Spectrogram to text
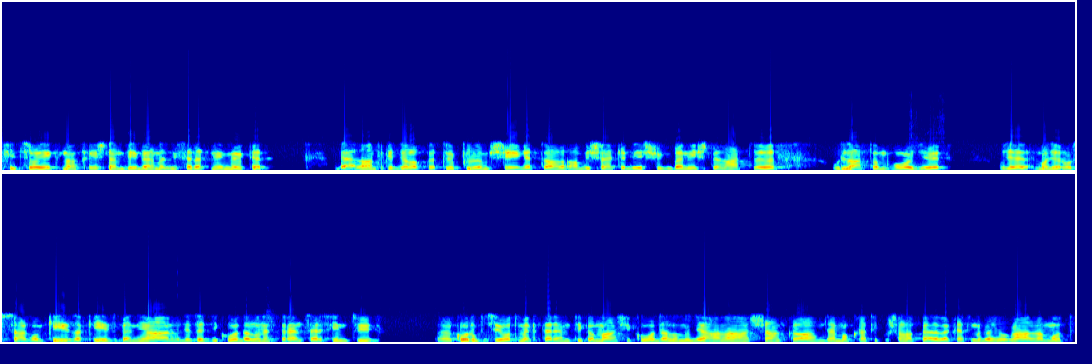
Ficóéknak, és nem védelmezni szeretném őket, de látok egy alapvető különbséget a, a viselkedésükben is, tehát úgy látom, hogy ugye Magyarországon kéz a kézben jár, hogy az egyik oldalon ezt a rendszer szintű korrupciót megteremtik, a másik oldalon ugye alássák a demokratikus alapelveket, meg a jogállamot.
